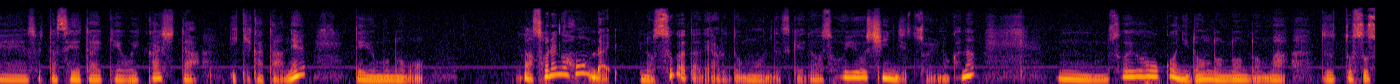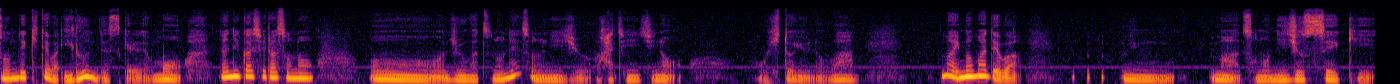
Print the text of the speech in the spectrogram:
えー、そういった生態系を生かした生き方ねっていうものをまあそれが本来の姿であると思うんですけどそういう真実というのかな、うん、そういう方向にどんどんどんどん、まあ、ずっと進んできてはいるんですけれども何かしらその10月のねその28日の日というのはまあ今までは、うん、まあその20世紀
